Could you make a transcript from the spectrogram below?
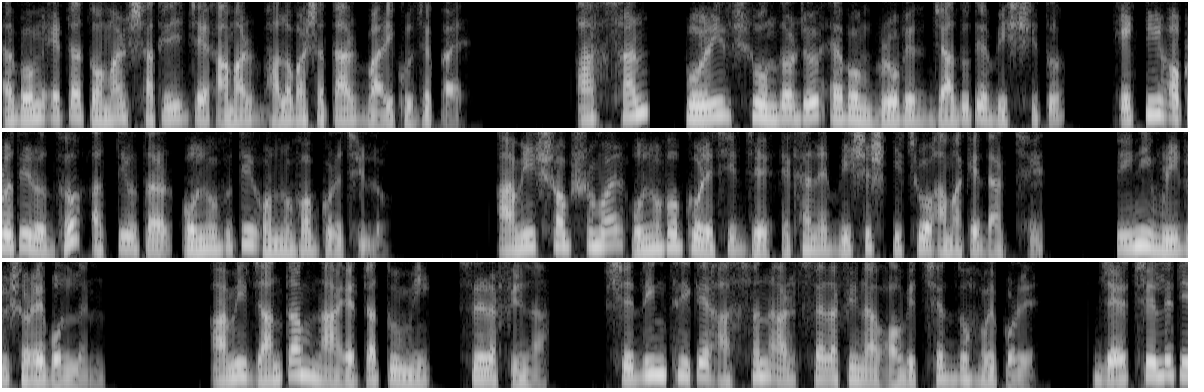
এবং এটা তোমার সাথেই যে আমার ভালোবাসা তার বাড়ি খুঁজে পায়। আহসান, পরীর সৌন্দর্য এবং গ্রোভের জাদুতে বিস্মিত, একটি অপ্রতিরোধ আত্মীয়তার অনুভূতি অনুভব করেছিল। আমি সবসময় অনুভব করেছি যে এখানে বিশেষ কিছু আমাকে ডাকছে। তিনি মৃদুস্বরে বললেন, আমি জানতাম না এটা তুমি, সেরাফিনা। সেদিন থেকে আহসান আর সেরাফিনা অবিচ্ছেদ্য হয়ে পড়ে। যে ছেলেটি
